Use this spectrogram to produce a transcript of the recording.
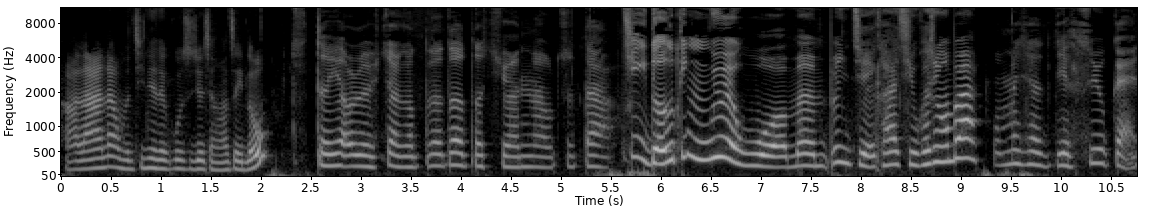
好啦，那我们今天的故事就讲到这里喽。得要留下个大大的小脑知道。记得订阅我们，并且开启五颗星哦，拜拜。我们下次见 you guys。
